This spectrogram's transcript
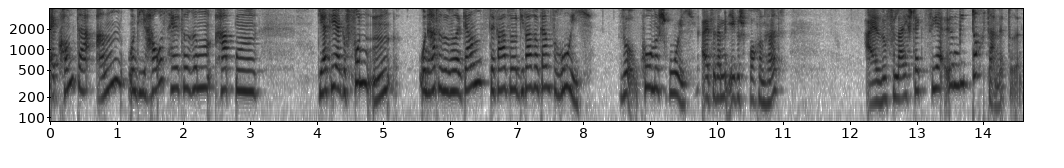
er kommt da an und die Haushälterin hatten, die hat die ja gefunden und hatte so eine ganz, der war so, die war so ganz ruhig, so komisch ruhig, als er da mit ihr gesprochen hat. Also vielleicht steckt sie ja irgendwie doch da mit drin.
